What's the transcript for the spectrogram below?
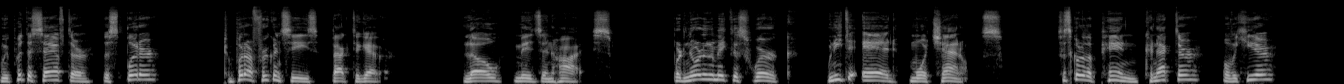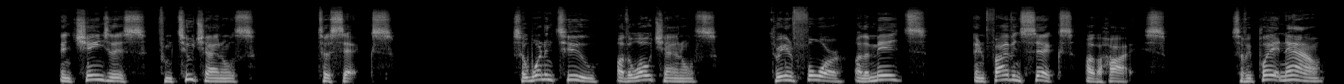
we put this after the splitter, to put our frequencies back together, low, mids, and highs. But in order to make this work, we need to add more channels. So let's go to the pin connector over here and change this from two channels to six. So one and two are the low channels, three and four are the mids, and five and six are the highs. So if we play it now,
